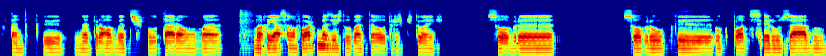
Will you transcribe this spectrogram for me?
portanto, que naturalmente disputaram uma, uma reação forte, mas isto levanta outras questões sobre, sobre o, que, o que pode ser usado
